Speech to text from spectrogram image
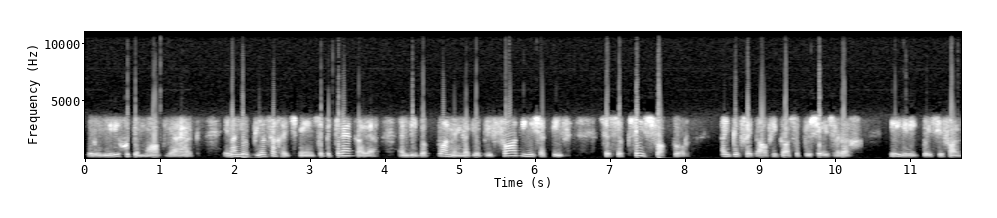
oor hoe hierdie goed te maak werk. En dan jou besigheidsmense betrek hulle in die beplanning dat jou privaat inisiatief se suksesfaktor eintlik Suid-Afrika se proses rig. Nie hierdie kwessie van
